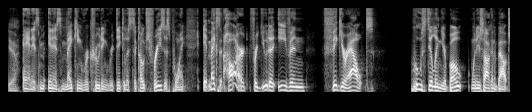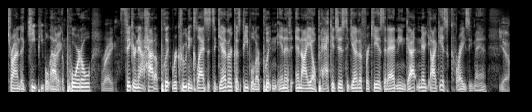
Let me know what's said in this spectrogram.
Yeah. and it's and it's making recruiting ridiculous. To Coach Freeze's point, it makes it hard for you to even figure out who's still in your boat when you're talking about trying to keep people out of the portal, Right. figuring out how to put recruiting classes together because people are putting NIL packages together for kids that hadn't even gotten there. Like it's crazy, man. Yeah.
